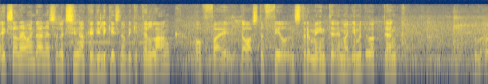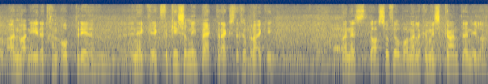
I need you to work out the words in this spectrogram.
ek sal nou en dan as ek sien okay, die liedjie is nou 'n bietjie te lank of hy daar's te veel instrumente in want jy moet ook dink aan wanneer dit gaan optree en ek ek verkies om nie backtracks te gebruik nie want is daar's soveel wonderlike musikante in die land.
